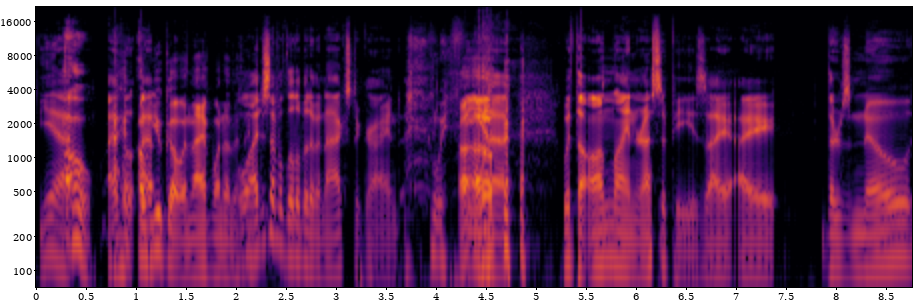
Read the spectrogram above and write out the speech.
Yeah. oh, I have ha- a- oh, I- you go, and I have one other. Thing. Well, thing. I just have a little bit of an axe to grind with the Uh-oh. uh, with the online recipes. I, I there's no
